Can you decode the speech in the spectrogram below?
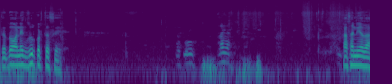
তা তো অনেক জোর করতেছে কাঁচা নিয়ে যা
